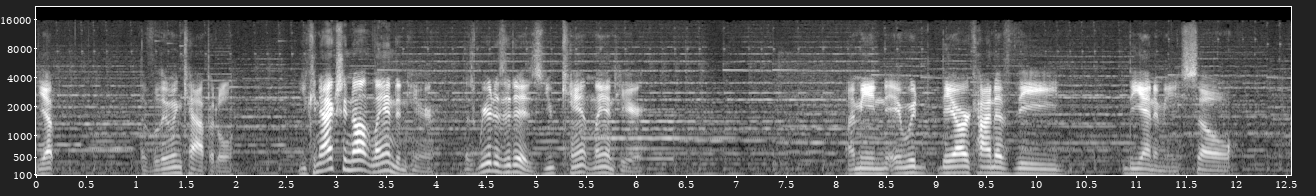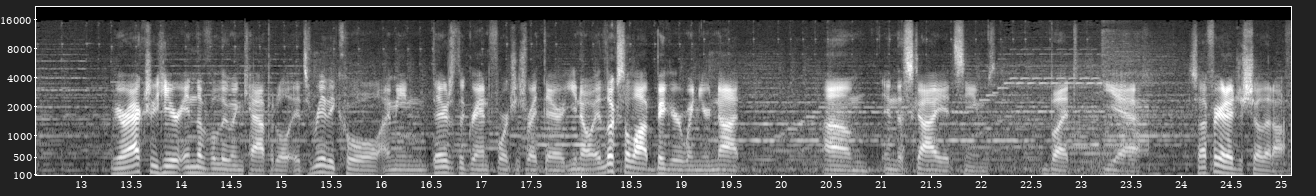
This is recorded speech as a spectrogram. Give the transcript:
yep, the Valuan capital. You can actually not land in here. As weird as it is, you can't land here. I mean, it would. They are kind of the the enemy, so we are actually here in the Valuan capital. It's really cool. I mean, there's the Grand Fortress right there. You know, it looks a lot bigger when you're not um, in the sky, it seems. But, yeah. So I figured I'd just show that off.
